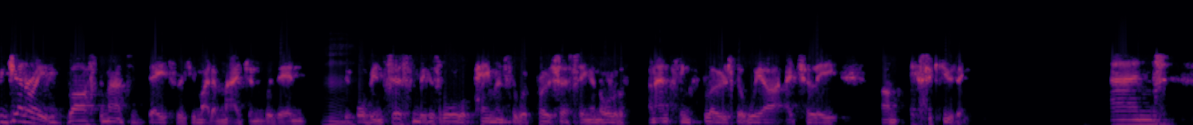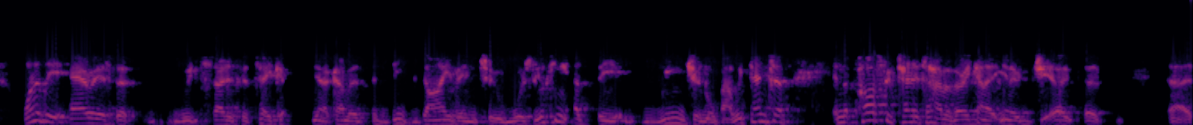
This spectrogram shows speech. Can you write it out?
we generate vast amounts of data, as you might imagine, within mm. the Orbian system because of all the payments that we're processing and all of the financing flows that we are actually um, executing. And one of the areas that we decided to take, you know, kind of a, a deep dive into was looking at the regional bound. We tend to, in the past, we've tended to have a very kind of, you know, uh, uh, uh,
